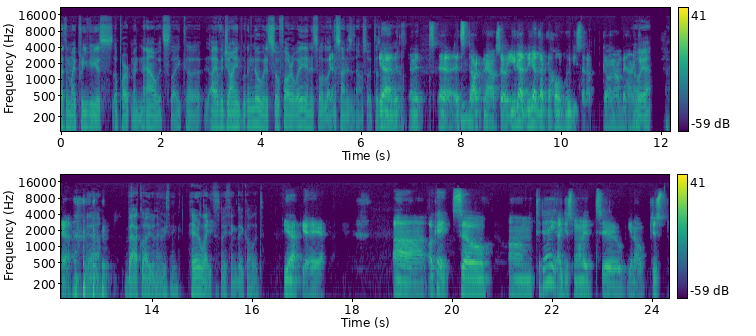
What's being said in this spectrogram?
that in my previous apartment. Now it's like uh, I have a giant window, but it's so far away, and it's all, like Yeah. the sun is down, so it doesn't Yeah, and it's and it's uh, it's Mm. dark now, so you got you got like the whole movie setup going on behind Oh you. yeah, Yeah. yeah, backlight and everything, hair light, I think they call it. Yeah, yeah, yeah, yeah. Uh, okay, so um, today I just wanted to, you know, just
